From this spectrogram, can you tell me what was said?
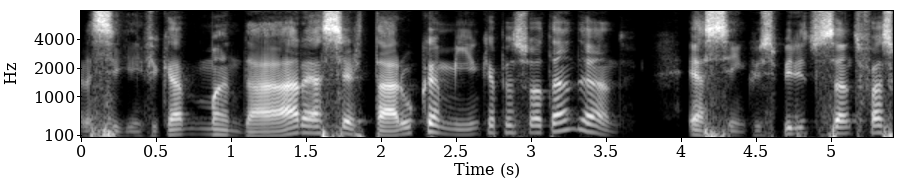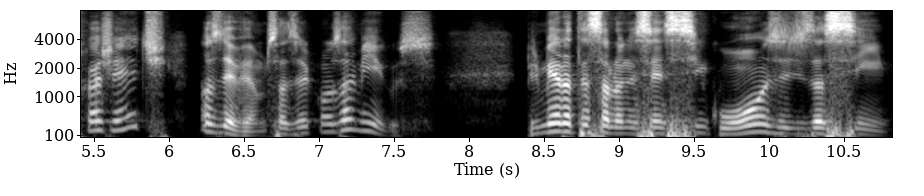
Ela significa mandar acertar o caminho que a pessoa está andando. É assim que o Espírito Santo faz com a gente, nós devemos fazer com os amigos. 1 Tessalonicenses 5,11 diz assim:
